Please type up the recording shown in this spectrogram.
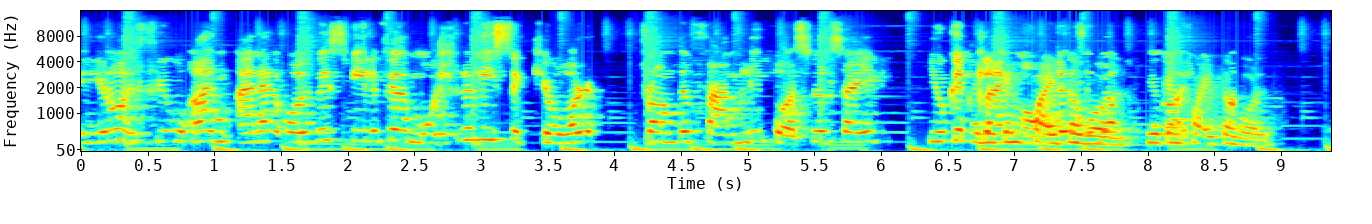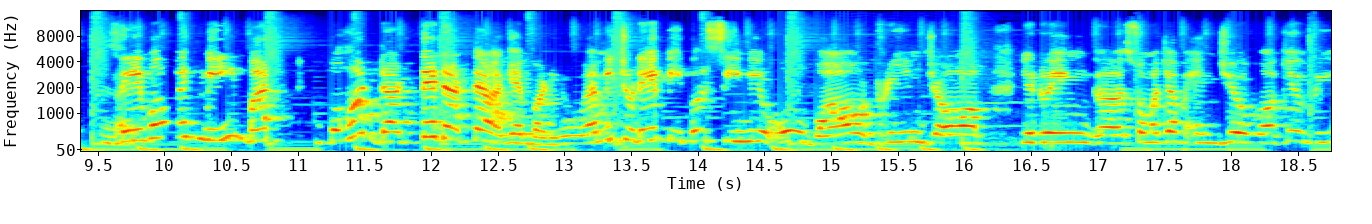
you know, if you are, and I always feel if you're emotionally secure from the family personal side, you can and climb you can fight the world. You can fight the world they were with me but बहुत डरते डरते आगे बढ़ी हूँ आई मीन टुडे पीपल सी मी ओ वाओ ड्रीम जॉब यू डूइंग so much of NGO work you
